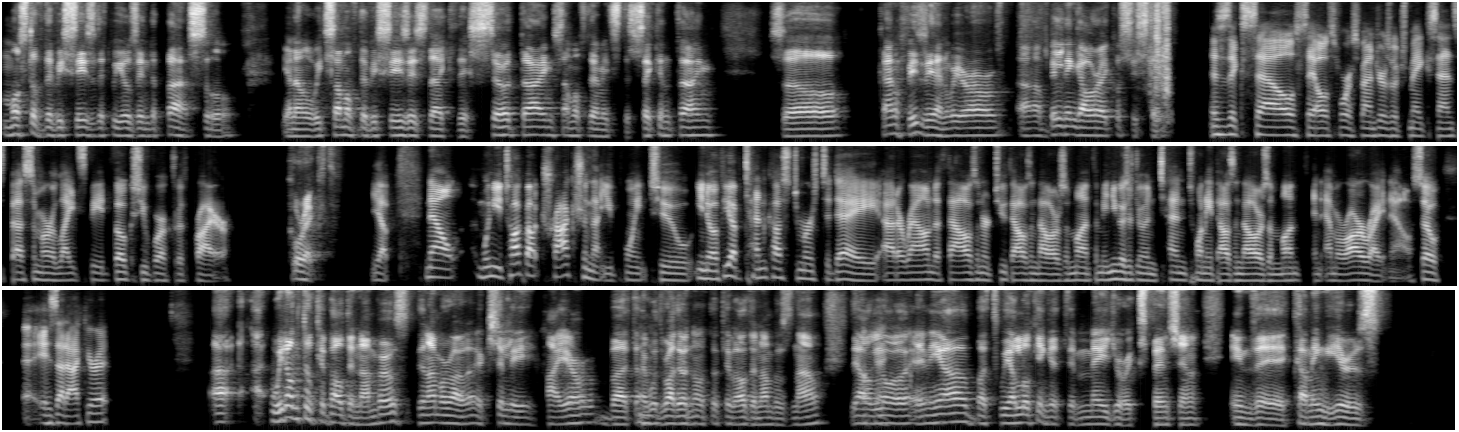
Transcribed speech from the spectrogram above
most of the VCs that we used in the past. So, you know, with some of the VCs, it's like the third time, some of them, it's the second time. So, kind of easy. And we are uh, building our ecosystem. This is Accel, Salesforce Ventures, which makes sense. Bessemer, Lightspeed, folks you've worked with prior. Correct. Yep. Now, when you talk about traction that you point to, you know, if you have 10 customers today at around a thousand or two thousand dollars a month, I mean, you guys are doing ten, twenty thousand dollars a month in MRR right now. So uh, is that accurate? Uh, we don't talk about the numbers. The numbers are actually higher, but mm-hmm. I would rather not talk about the numbers now. They are okay. lower anyhow, but we are looking at a major expansion in the coming years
